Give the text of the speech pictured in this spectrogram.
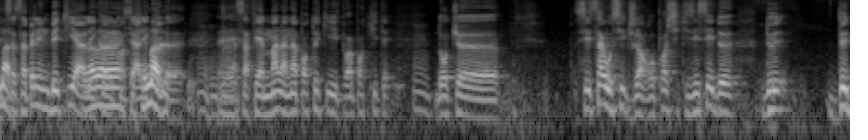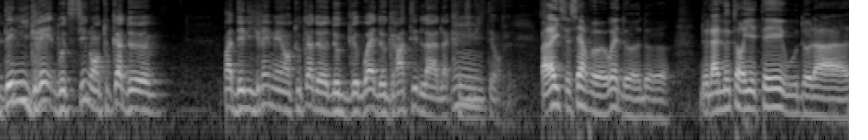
bah, ça s'appelle une béquille à Ouais, l'école. ouais, Quand ça tu es à fait mal. l'école, euh, ça fait mal à n'importe qui, peu importe qui t'es. Donc, euh, c'est ça aussi que je leur reproche, c'est qu'ils essaient de, de, de dénigrer d'autres styles, ou en tout cas de. Pas dénigrer, mais en tout cas de, de, ouais, de gratter de la, de la crédibilité, en fait. Bah là, ils se servent euh, ouais, de, de, de la notoriété ou de la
